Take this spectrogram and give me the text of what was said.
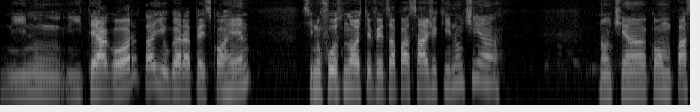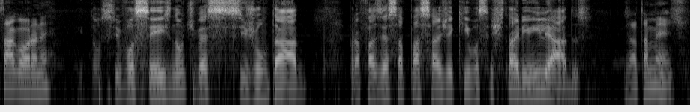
E, não, e até agora, tá aí o garapé escorrendo. Se não fosse nós ter feito essa passagem aqui, não tinha, não tinha como passar agora, né? Então, se vocês não tivessem se juntado para fazer essa passagem aqui, vocês estariam ilhados. Exatamente,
